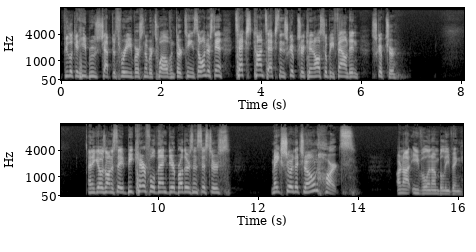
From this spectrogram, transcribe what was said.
If you look at Hebrews chapter 3, verse number 12 and 13. So understand text context in scripture can also be found in scripture. And he goes on to say, Be careful then, dear brothers and sisters. Make sure that your own hearts are not evil and unbelieving,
